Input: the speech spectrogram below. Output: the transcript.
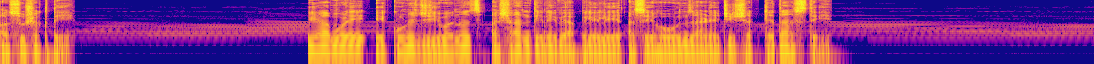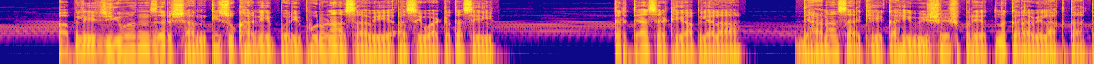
असू शकते. यामुळे एकूण जीवनच अशांतीने व्यापलेले असे होऊन जाण्याची शक्यता असते. आपले जीवन जर शांती सुखाने परिपूर्ण असावे असे वाटत असेल तर त्यासाठी आपल्याला ध्यानासारखे काही विशेष प्रयत्न करावे लागतात.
